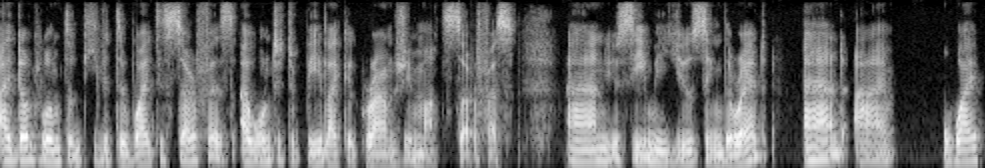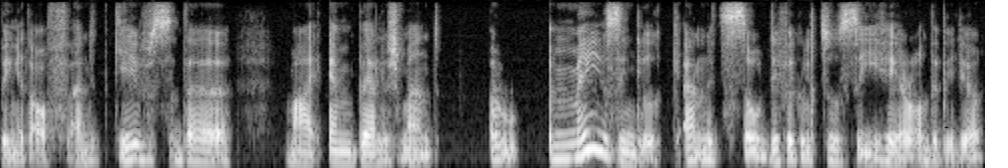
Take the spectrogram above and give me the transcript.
I don't want to give it a whitish surface. I want it to be like a grungy matte surface. And you see me using the red and I'm wiping it off and it gives the my embellishment a amazing look. And it's so difficult to see here on the video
